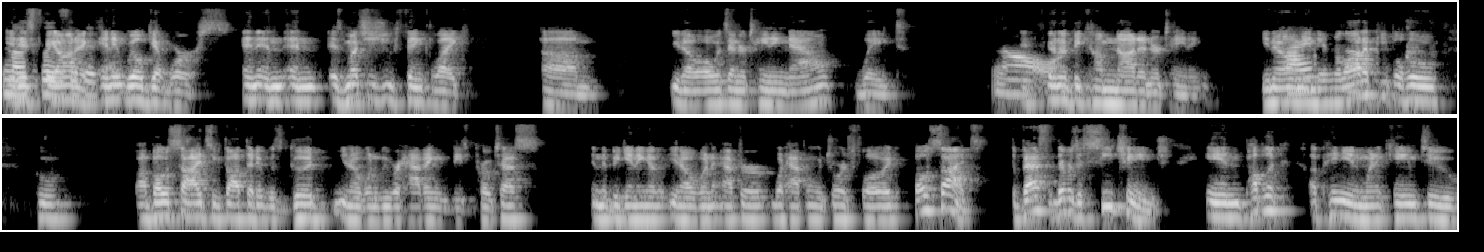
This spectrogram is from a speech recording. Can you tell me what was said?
It is chaotic, and it will get worse. And and and as much as you think like, um, you know, oh, it's entertaining now. Wait, no, it's gonna become not entertaining. You know, I mean, there were a lot of people who, who, on both sides, who thought that it was good. You know, when we were having these protests in the beginning of, you know, when after what happened with George Floyd, both sides. The best. There was a sea change in public opinion when it came to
